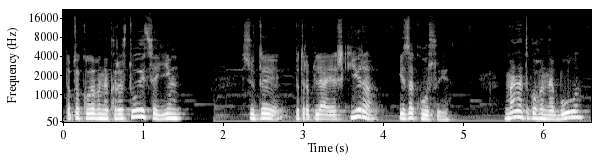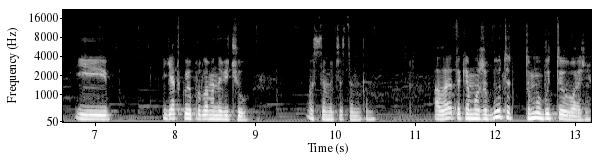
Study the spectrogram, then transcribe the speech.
Тобто, коли вони користуються, їм сюди потрапляє шкіра і закусує. В мене такого не було, і я такої проблеми не відчув ось цими частинками. Але таке може бути, тому будьте уважні.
